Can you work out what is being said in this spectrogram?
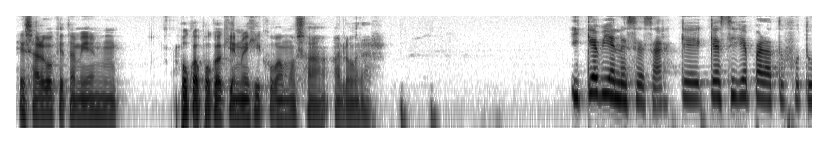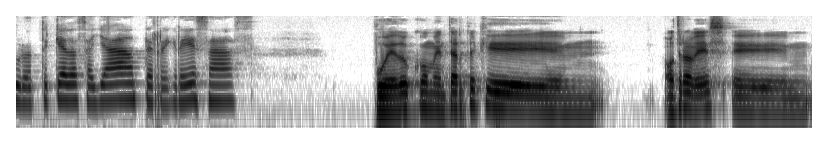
es algo que también poco a poco aquí en México vamos a, a lograr. ¿Y qué viene, César? ¿Qué, ¿Qué, sigue para tu futuro? ¿Te quedas allá? ¿Te regresas? Puedo comentarte que mm, otra vez eh,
